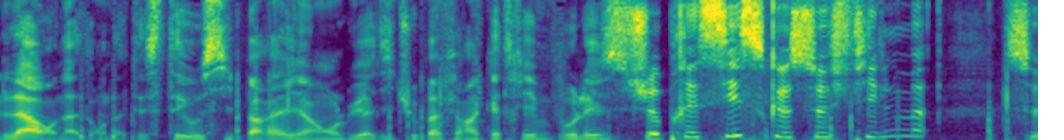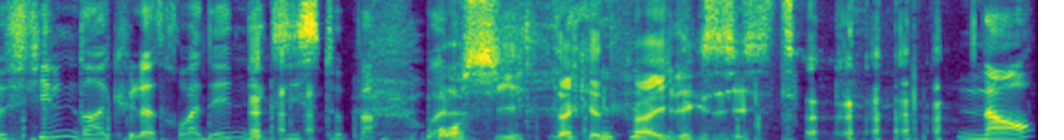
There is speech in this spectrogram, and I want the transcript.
Là, on a, on a testé aussi pareil. hein. On lui a dit tu veux pas faire un quatrième volet? Je précise que ce film, ce film Dracula 3D n'existe pas. Voilà. Oh si, t'inquiète pas, il existe. Non,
